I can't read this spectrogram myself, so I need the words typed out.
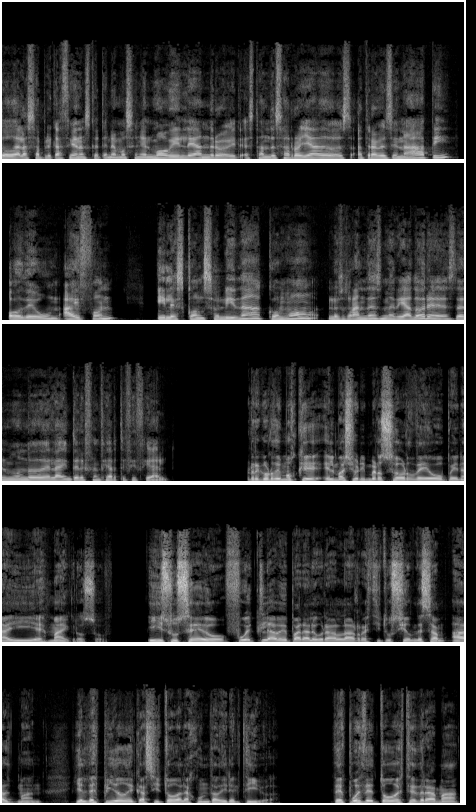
Todas las aplicaciones que tenemos en el móvil de Android están desarrolladas a través de una API o de un iPhone y les consolida como los grandes mediadores del mundo de la inteligencia artificial. Recordemos que el mayor inversor de OpenAI es Microsoft, y su CEO fue clave para lograr la restitución de Sam Altman y el despido de casi toda la junta directiva. Después de todo este drama,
